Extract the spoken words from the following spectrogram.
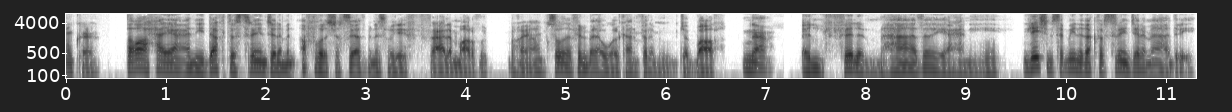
okay. صراحة يعني Doctor Strange أنا من أفضل الشخصيات بالنسبة لي في عالم مارفل. صحيح. خصوصا الفيلم الأول كان فيلم جبار. نعم. الفيلم هذا يعني ليش مسمينه Doctor Strange أنا ما أدري.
